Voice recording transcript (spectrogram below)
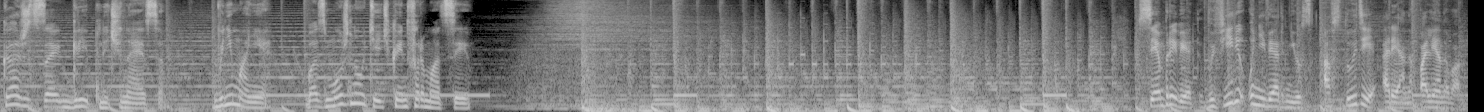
Кажется, грипп начинается. Внимание! Возможно утечка информации. Всем привет! В эфире «Univer News», а в студии Ариана Поленова.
